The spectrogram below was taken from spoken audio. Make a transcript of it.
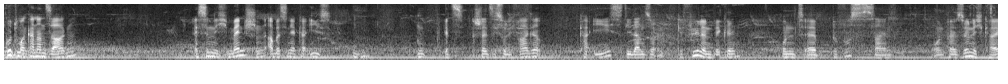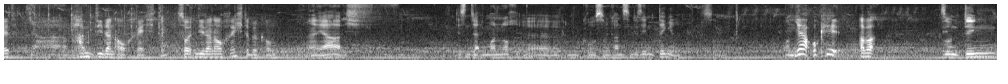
Gut, man kann dann sagen, es sind nicht Menschen, aber es sind ja KIs. Und jetzt stellt sich so die Frage, KIs, die dann so ein Gefühl entwickeln und äh, Bewusstsein und Persönlichkeit, Ja, haben die dann auch Rechte? Sollten die dann auch Rechte bekommen? naja, ich. Das sind ja immer noch äh, im Großen und Ganzen gesehen Dinge. So. Und Ja, okay, aber so ein Ding,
